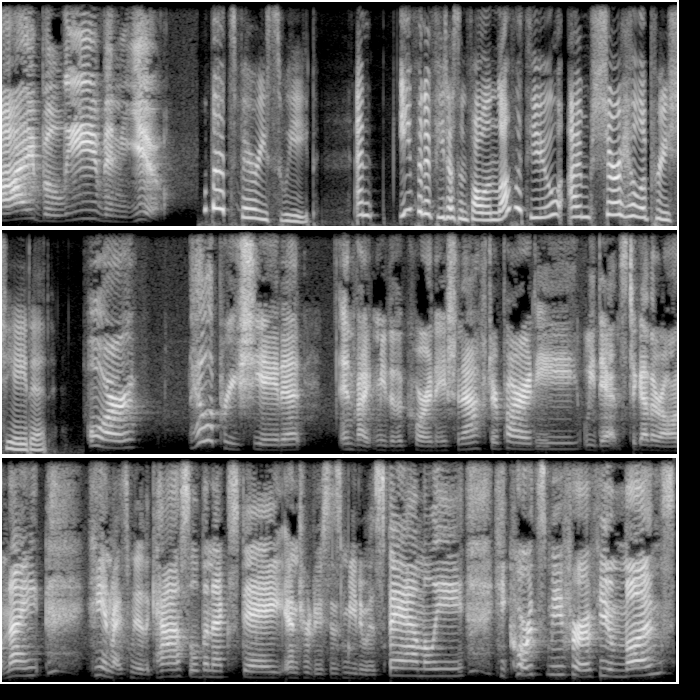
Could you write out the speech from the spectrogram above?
I believe in you. Well, that's very sweet. And even if he doesn't fall in love with you, I'm sure he'll appreciate it. Or, he'll appreciate it, invite me to the coronation after party. We dance together all night. He invites me to the castle the next day, introduces me to his family. He courts me for a few months.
